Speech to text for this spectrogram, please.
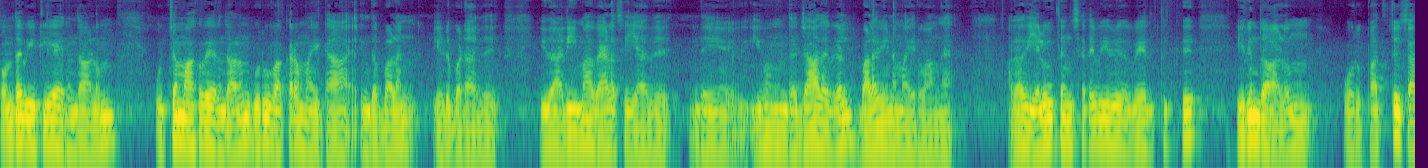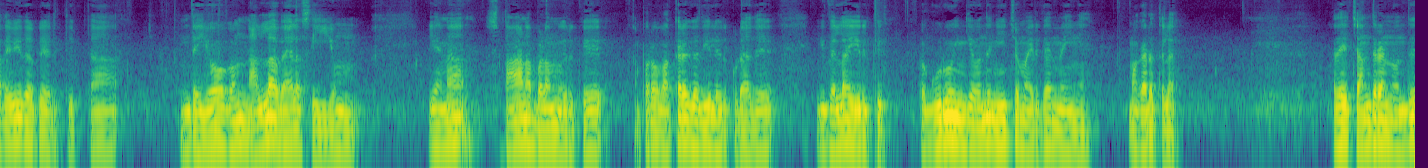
சொந்த வீட்லேயே இருந்தாலும் உச்சமாகவே இருந்தாலும் குரு வக்கரமாயிட்டா இந்த பலன் எடுபடாது. இது அதிகமாக வேலை செய்யாது. இந்த இவங்க இந்த ஜாதகர்கள் பலவீனமாயிருவாங்க. அதாவது எழுபத்தஞ்சு சதவீத பேர்த்துக்கு இருந்தாலும் ஒரு பத்து சதவீத பேர்த்துக்கு தான் இந்த யோகம் நல்லா வேலை செய்யும். ஏன்னா ஸ்தான பலம் இருக்குது அப்புறம் வக்கரகதியில் இருக்கக்கூடாது. இதெல்லாம் இருக்குது இப்போ குரு இங்கே வந்து நீச்சமாக இருக்கார் வைங்க. மகரத்தில். அதே சந்திரன் வந்து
